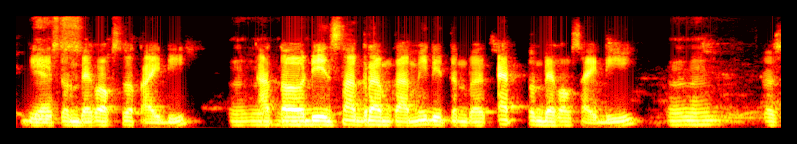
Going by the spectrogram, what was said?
di yes. turnbackrocks.id mm-hmm. atau di Instagram kami di turnbackrocksID. Mm-hmm. Terus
